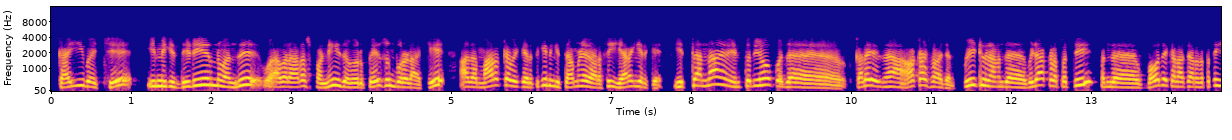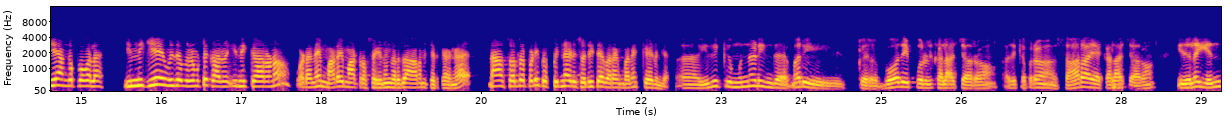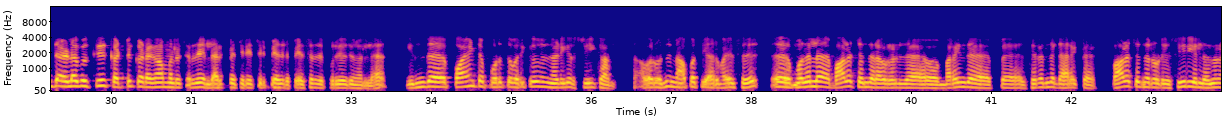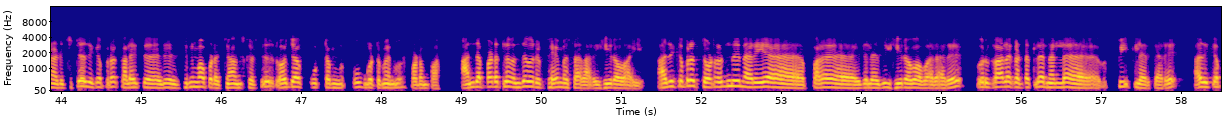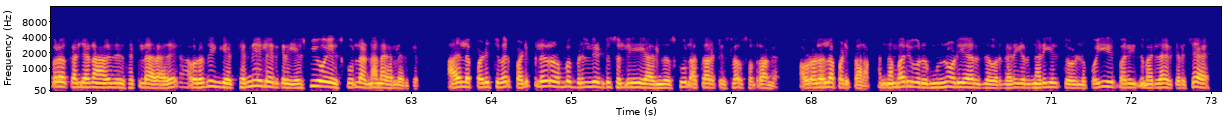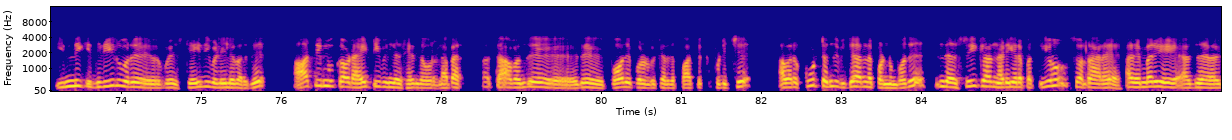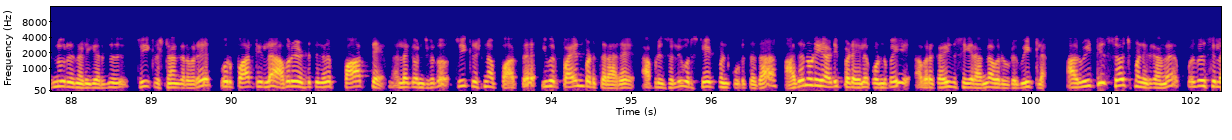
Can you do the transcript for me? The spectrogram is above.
கை வச்சு இன்னைக்கு திடீர்னு வந்து அவரை அரெஸ்ட் பண்ணி இதை ஒரு பேசும் பொருளாக்கி அதை மறக்க வைக்கிறதுக்கு இன்னைக்கு தமிழக அரசு இறங்கியிருக்கு. இத்தனை எத்தனையோ கொஞ்சம் கலை ஆகாஷ்ராஜன் வீட்டில் நடந்த விழாக்களை பத்தி அந்த பௌத்த கலாச்சாரத்தை பத்தி ஏன் அங்க போகல? இன்னைக்கு ஏன் இது மட்டும் காரணம்? இன்னைக்கு காரணம் உடனே மடை மாற்றம் செய்யணுங்கிறத ஆரம்பிச்சிருக்காங்க. நான் சொல்றபடி இப்ப பின்னாடி சொல்லிட்டே வரேன் பாருங்க கேளுங்க. இதுக்கு முன்னாடி இந்த மாதிரி க- போதைப் பொருள் கலாச்சாரம் அதுக்கப்புறம் சாராய கலாச்சாரம் இதெல்லாம் எந்த அளவுக்கு கட்டுக்கடங்காமல் இருக்கிறது எல்லாருக்குமே தெரிய திருப்பி அதில் பேசுறது பிரயோஜனம் இல்லை. இந்த பாயிண்ட்டை பொறுத்த வரைக்கும் நடிகர் ஸ்ரீகாந்த் அவர் வந்து நாற்பத்தி ஆறு வயசு முதல்ல பாலச்சந்தர் அவர்கள் மறைந்த சிறந்த டைரக்டர் பாலச்சந்தருடைய சீரியல்ல எல்லாம் நடிச்சுட்டு அதுக்கப்புறம் கலைத்த இது சினிமா பட சான்ஸ் கிடைச்சு ரோஜா கூட்டம் பூங்கூட்டம்னு ஒரு படம் பா அந்த படத்துல வந்து அவர் ஃபேமஸ் ஆகிறார் ஹீரோவாகி அதுக்கப்புறம் தொடர்ந்து நிறைய பல இதுல இது ஹீரோவா வராரு. ஒரு காலகட்டத்தில் நல்ல பீக்ல இருக்காரு. அதுக்கப்புறம் கல்யாணம் ஆகுது செட்டில் ஆகிறாரு அவர் வந்து இங்கே சென்னையில் இருக்கிற எஸ்பிஓஏ ஸ்கூலில் அண்ணா நகரில் இருக்கு. அதில் படித்தவர் படிப்பில் ரொம்ப பிரில்லியன்ட்டு சொல்லி அந்த ஸ்கூல் அத்தாரிட்டிஸ்லாம் சொல்கிறாங்க அவ்வளோ நல்லா படிப்பாராம். அந்த மாதிரி ஒரு முன்னோடியாக இருந்த ஒரு நடிகர் நடிகர் தொழிலில் போய் மாதிரி இந்த மாதிரிலாம் இருக்கிறச்ச இன்னைக்கு திடீர்னு ஒரு செய்தி வெளியில் வருது. அதிமுகவோட ஐடி விங்கை சேர்ந்த ஒரு நபர் தான் வந்து இது போதைப் பொருள் விற்கிறத பார்த்து பிடிச்சு அவரை கூட்டு வந்து விசாரணை பண்ணும்போது இந்த ஸ்ரீகாந்த் நடிகரை பற்றியும் சொல்றாரு. அதே மாதிரி அந்த இன்னொரு நடிகர் வந்து ஸ்ரீகிருஷ்ணாங்கிறவர் ஒரு பார்ட்டியில் அவரு எடுத்துக்கிறத பார்த்தேன். நல்லா கவனிச்சுக்கணும். ஸ்ரீகிருஷ்ணா பார்த்த இவர் பயன்படுத்துறாரு அப்படின்னு சொல்லி ஒரு ஸ்டேட்மெண்ட் கொடுத்ததா அதனுடைய அடிப்படையில் கொண்டு போய் அவரை கைது செய்கிறாங்க அவருடைய வீட்டில் அவர் வீட்டையும் சர்ச் பண்ணியிருக்காங்க பொது சில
